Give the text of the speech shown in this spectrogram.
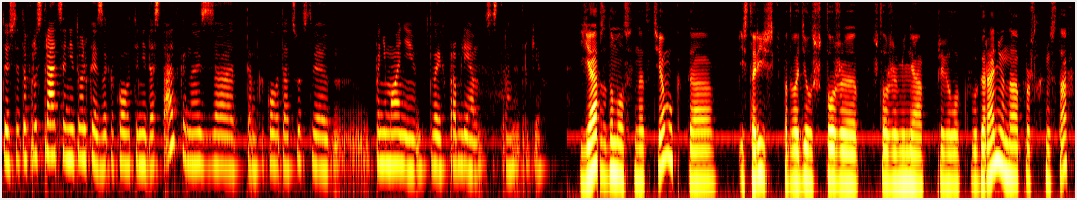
То есть это фрустрация не только из-за какого-то недостатка, но из-за там какого-то отсутствия понимания твоих проблем со стороны других. Я задумался на эту тему, когда исторически подводил, что же, что же меня привело к выгоранию на прошлых местах.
